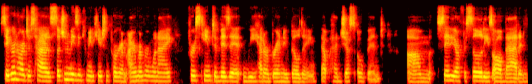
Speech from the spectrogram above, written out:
Sacred Heart just has such an amazing communications program. I remember when I first came to visit, we had our brand new building that had just opened, um, state of the art facilities, all of that. And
